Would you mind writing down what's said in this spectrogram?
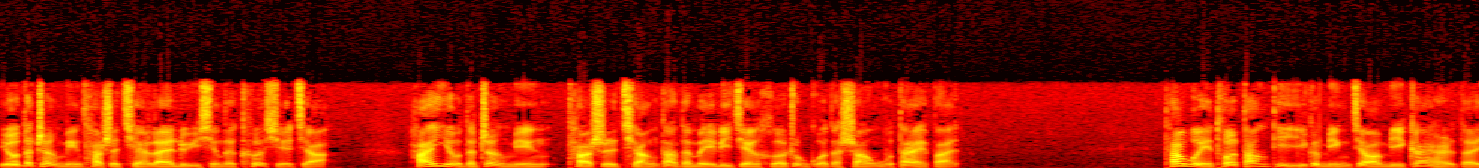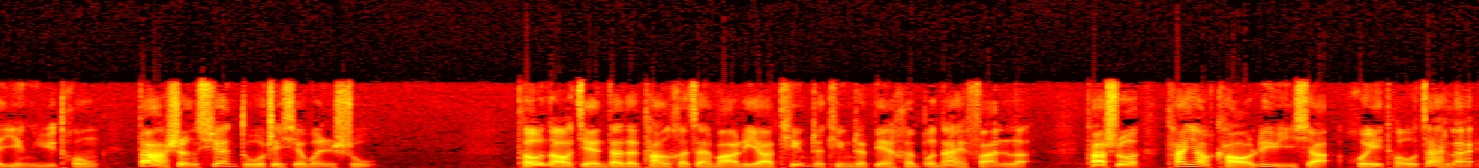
有的证明他是前来旅行的科学家。还有的证明他是强大的美利坚合众国的商务代办。他委托当地一个名叫米盖尔的英语通大声宣读这些文书。头脑简单的唐和塞玛利亚听着听着便很不耐烦了。他说：“他要考虑一下，回头再来。”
